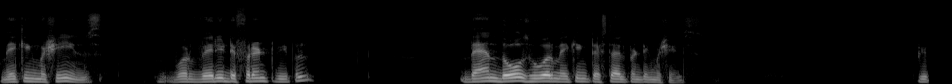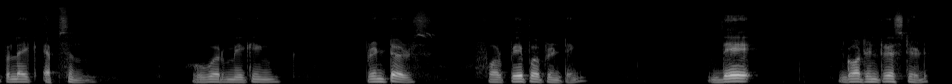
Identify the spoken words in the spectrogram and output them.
making machines were very different people than those who were making textile printing machines. People like Epson who were making printers for paper printing, they got interested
